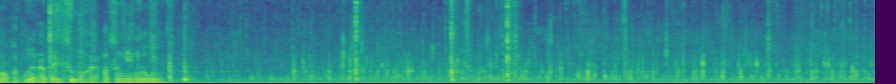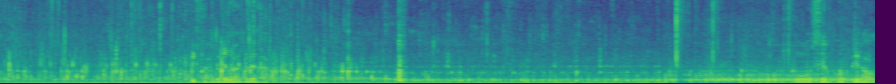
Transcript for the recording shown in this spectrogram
พอพักเหมือนเอาใกล้สุกเอาค่พักสังเงงลงปิดฝาไว้จังหน่อยก่อนด้ครับโอ้เสียงกดพี่น้อง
